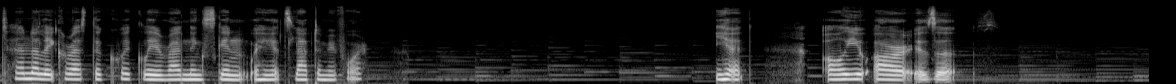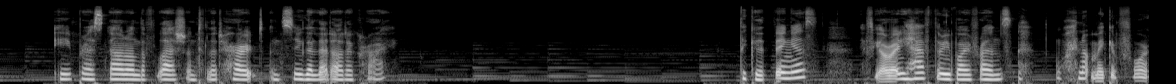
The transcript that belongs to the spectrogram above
tenderly caressed the quickly reddening skin where he had slapped him before. Yet, all you are is a. He pressed down on the flesh until it hurt, and Suga let out a cry. The good thing is, if you already have three boyfriends, why not make it four?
